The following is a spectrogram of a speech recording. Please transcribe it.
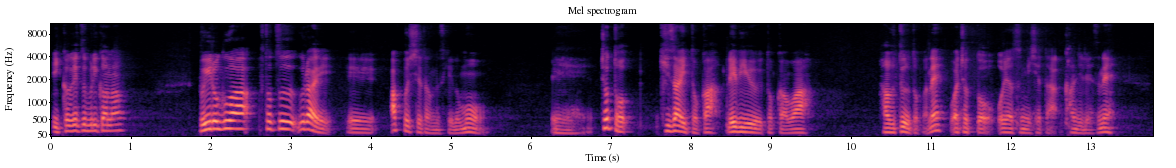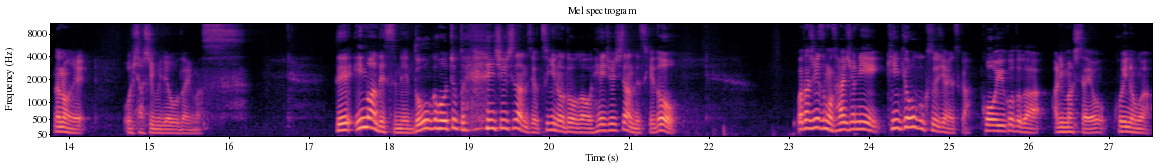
1ヶ月ぶりかな ?Vlog は2つぐらい、えー、アップしてたんですけども、えー、ちょっと機材とかレビューとかは、How to とかね、はちょっとお休みしてた感じですね。なので、お久しぶりでございます。で、今ですね、動画をちょっと編集してたんですよ。次の動画を編集してたんですけど、私いつも最初に近況報告するじゃないですか。こういうことがありましたよ。こういうのが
